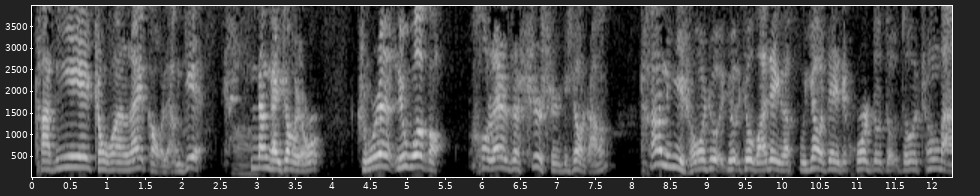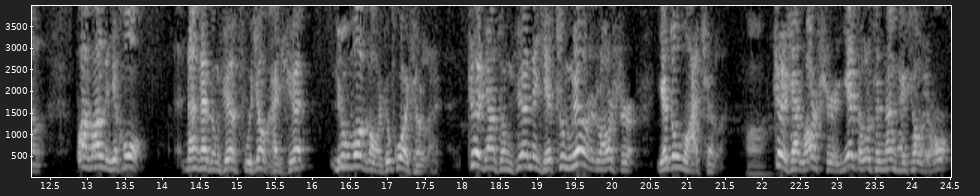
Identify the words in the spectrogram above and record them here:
他比周恩来高两届。南开校友，主任刘国高，后来是市师的校长，他们一手就就就把这个复校这这活都都都承办了。办完了以后，南开中学复校开学，刘伯高就过去了。浙江中学那些重要的老师也都挖去了。啊，这些老师也都是南开校友。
